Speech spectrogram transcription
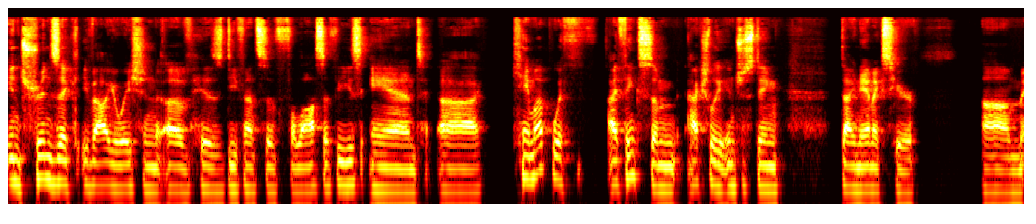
intrinsic evaluation of his defensive philosophies, and uh, came up with, I think, some actually interesting dynamics here. Um,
